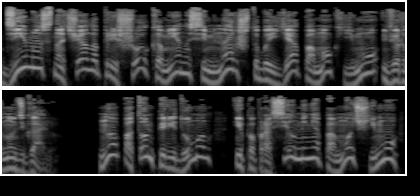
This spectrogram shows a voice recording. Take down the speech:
Дима сначала пришел ко мне на семинар, чтобы я помог ему вернуть Галю, но потом передумал и попросил меня помочь ему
